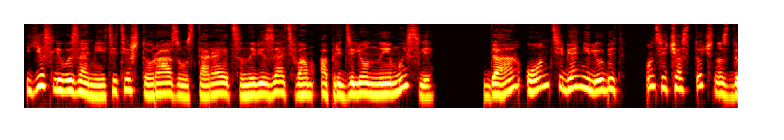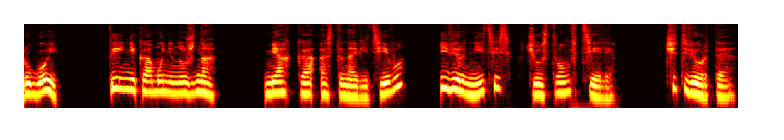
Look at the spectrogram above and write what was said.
Если вы заметите, что разум старается навязать вам определенные мысли, да, он тебя не любит, он сейчас точно с другой, ты никому не нужна, мягко остановите его и вернитесь к чувствам в теле. Четвертое.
